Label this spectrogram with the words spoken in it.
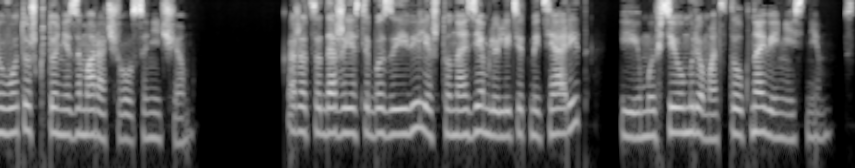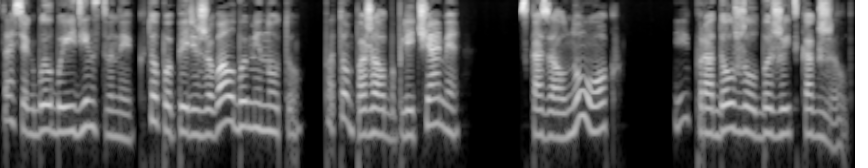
Вот уж кто не заморачивался ничем. Кажется, даже если бы заявили, что на Землю летит метеорит, и мы все умрем от столкновения с ним, Стасик был бы единственный, кто попереживал бы минуту, потом пожал бы плечами, сказал «ну ок», и продолжил бы жить, как жил.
